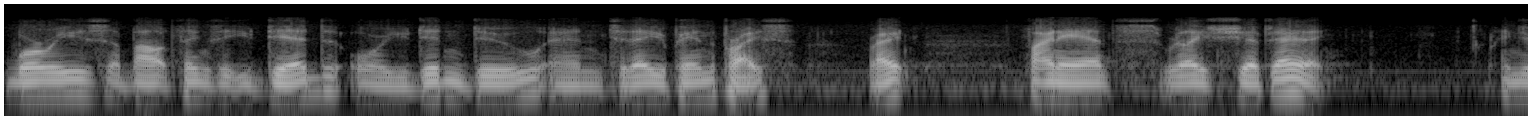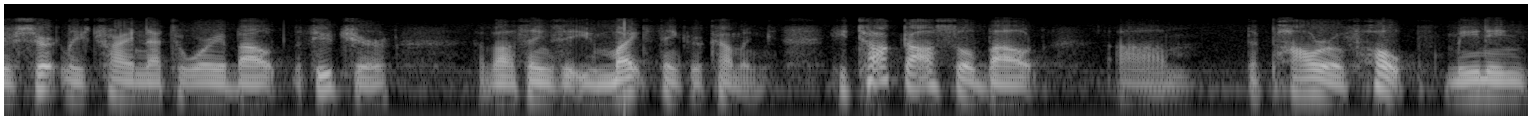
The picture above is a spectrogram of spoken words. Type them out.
worries about things that you did or you didn't do, and today you're paying the price, right? Finance, relationships, anything, and you're certainly trying not to worry about the future about things that you might think are coming. He talked also about um, the power of hope, meaning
